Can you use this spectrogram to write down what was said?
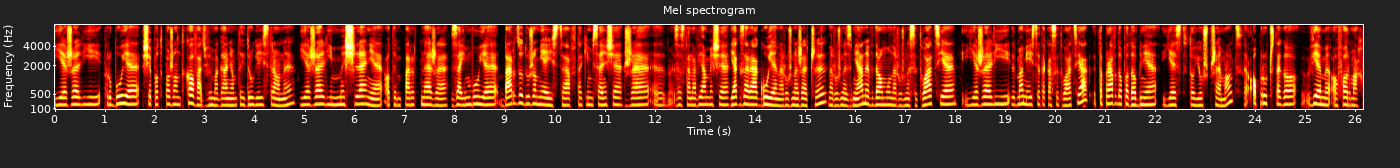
jeżeli próbuje się podporządkować wymaganiom tej drugiej strony, jeżeli myślenie o tym partnerze zajmuje bardzo dużo miejsca w takim sensie, że y, zastanawiamy się, jak zareaguje na różne rzeczy, na różne zmiany w domu, na różne sytuacje. Jeżeli ma miejsce taka sytuacja, to prawdopodobnie jest to już przemoc. Oprócz tego wiemy o formach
